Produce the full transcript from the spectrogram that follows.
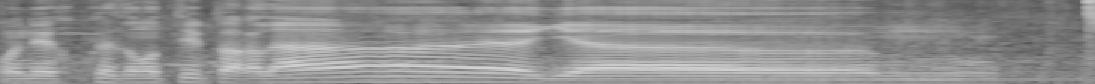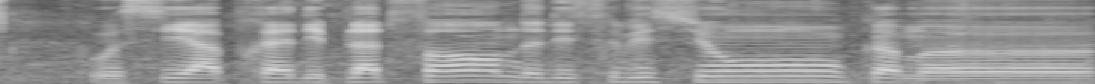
on est représenté par là. Il y a euh, aussi après des plateformes de distribution comme, euh,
